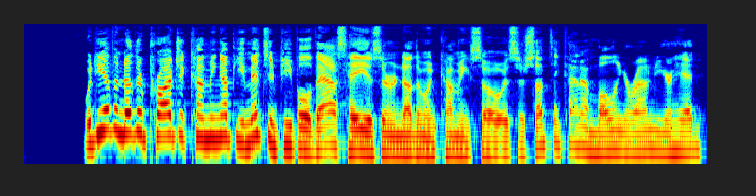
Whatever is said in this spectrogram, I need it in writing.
Well, do you have another project coming up? You mentioned people have asked, Hey, is there another one coming? So is there something kind of mulling around in your head?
